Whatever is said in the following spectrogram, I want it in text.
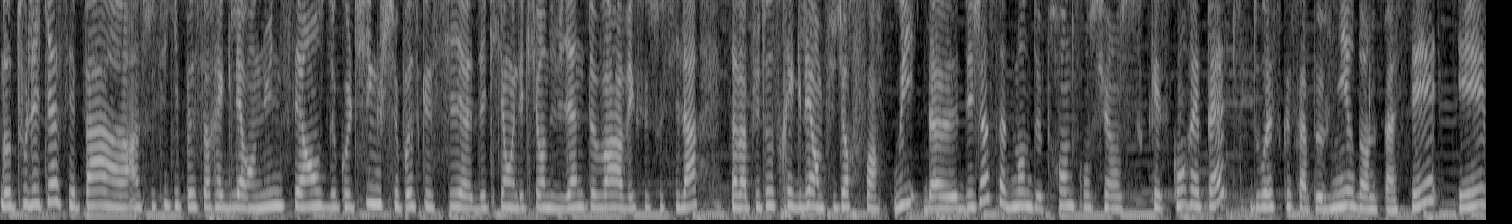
Dans tous les cas, c'est pas euh, un souci qui peut se régler en une séance de coaching. Je suppose que si euh, des clients et des clientes viennent te voir avec ce souci-là, ça va plutôt se régler en plusieurs fois. Oui, da- déjà, ça demande de prendre conscience. Qu'est-ce qu'on répète D'où est-ce que ça peut venir dans le passé Et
